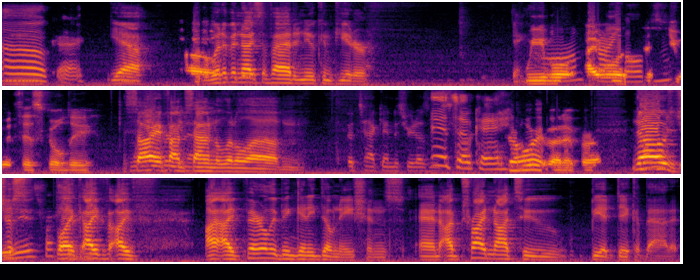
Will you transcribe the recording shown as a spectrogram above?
Okay. Yeah, Oh, it would have been nice if I had a new computer. we will. I'm I will Golden. assist you with this, Goldie. Sorry if I'm sounding a little um. The tech industry doesn't. It's okay. Don't worry about it, bro. No, it's just like I've I've I, I've barely been getting donations, and I've tried not to be a dick about it.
